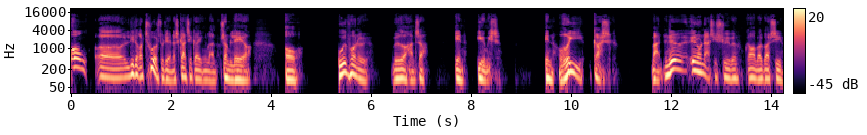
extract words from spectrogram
ung uh, litteraturstuderende skal til Grækenland som lærer. Og ude på en ø møder han sig en eremit. En rig græsk mand. Det er en nazi-type, kan man bare godt sige.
